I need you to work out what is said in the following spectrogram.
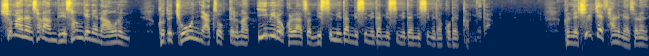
수많은 사람들이 성경에 나오는 그것도 좋은 약속들만 임의로 골라서 믿습니다, 믿습니다, 믿습니다, 믿습니다 고백합니다. 그런데 실제 삶에서는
